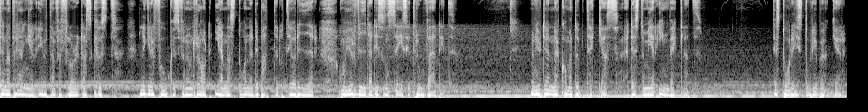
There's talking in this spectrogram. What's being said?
Denna triangel utanför Floridas kust ligger i fokus för en rad enastående debatter och teorier om huruvida det som sägs är trovärdigt. Men hur denna kom att upptäckas är desto mer invecklat. Det står i historieböcker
